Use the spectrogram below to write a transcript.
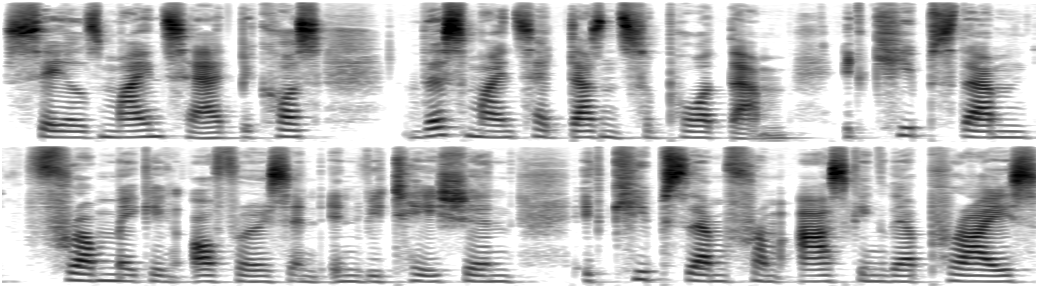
sales mindset because this mindset doesn't support them. It keeps them from making offers and invitation. It keeps them from asking their price.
